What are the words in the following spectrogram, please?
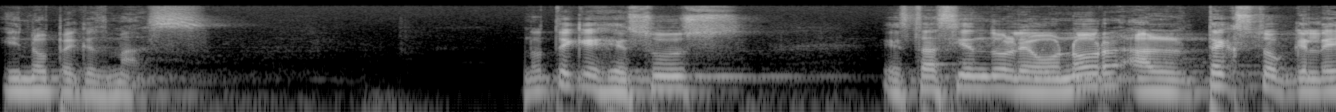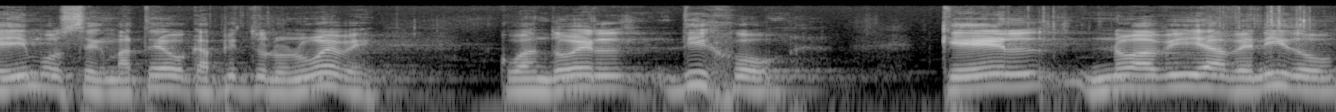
y no peques más. Note que Jesús está haciéndole honor al texto que leímos en Mateo capítulo 9, cuando él dijo que él no había venido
